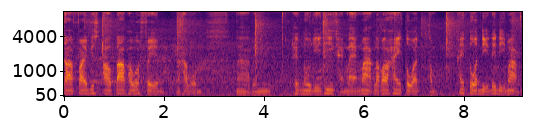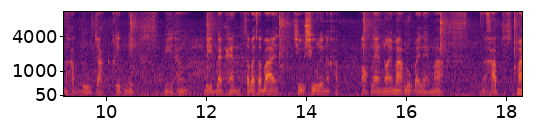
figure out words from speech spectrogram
Graphite with Ultra Power Frame นะครับผม เป็นเทคโนโลยีที่แข็งแรงมาก แล้วก็ให้ตัว ให้ตัวดีดได้ดีมากนะครับ ดูจากคลิปนี้มีทั้งดีดแบ็คแฮนด์สบายๆ ชิวๆเลยนะครับ ออกแรงน้อยมากลูกใบแรงมากนะครับ ไม้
